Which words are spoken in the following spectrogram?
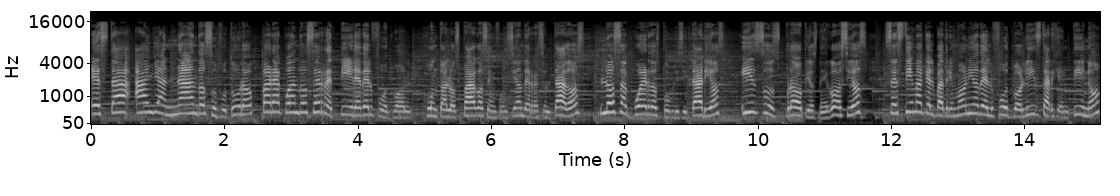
está allanando su futuro para cuando se retire del fútbol, junto a los pagos en función de resultados, los acuerdos publicitarios y sus propios negocios, se estima que el patrimonio del futbolista argentino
